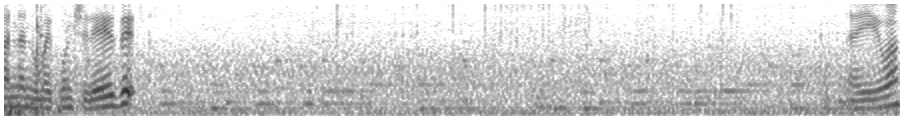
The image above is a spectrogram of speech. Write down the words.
اتمنى إنه ما يكونش لازق. أيوه.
